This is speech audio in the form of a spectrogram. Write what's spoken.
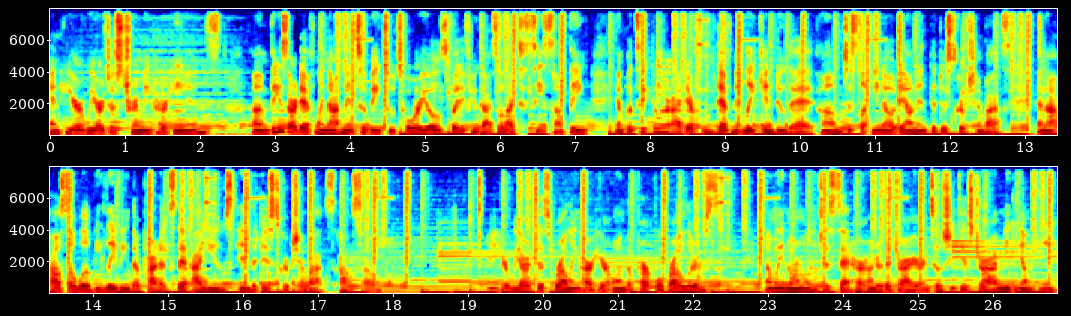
And here we are just trimming her ends. Um, these are definitely not meant to be tutorials, but if you guys would like to see something in particular, I definitely definitely can do that. Um, just let me know down in the description box. And I also will be leaving the products that I use in the description box also. And here we are just rolling her hair on the purple rollers. And we normally just set her under the dryer until she gets dry, medium heat.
